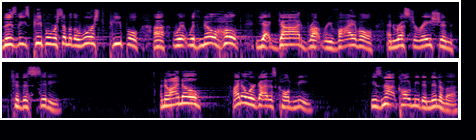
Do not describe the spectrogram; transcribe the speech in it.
These, people were some of the worst people uh, with, with no hope, yet God brought revival and restoration to this city. Now, I know, I know where God has called me. He's not called me to Nineveh.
